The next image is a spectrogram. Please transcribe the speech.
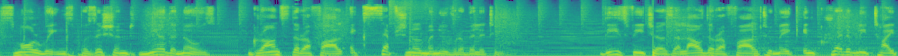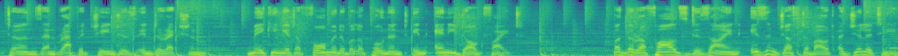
small wings positioned near the nose, grants the Rafale exceptional maneuverability. These features allow the Rafale to make incredibly tight turns and rapid changes in direction, making it a formidable opponent in any dogfight. But the Rafale's design isn't just about agility,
